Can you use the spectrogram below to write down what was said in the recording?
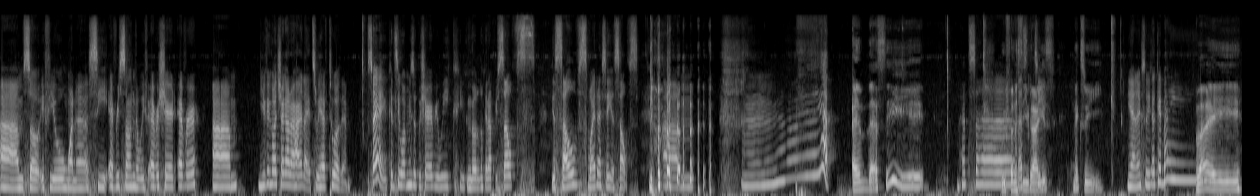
Um, so if you want to see every song that we've ever shared ever, um, you can go check out our highlights. We have two of them. So yeah, you can see what music we share every week. You can go look it up yourselves. Yourselves? Why did I say yourselves? um, mm, yeah, and that's it. That's uh. We're gonna see you tea. guys next week. Yeah, next week. Okay, bye. Bye.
